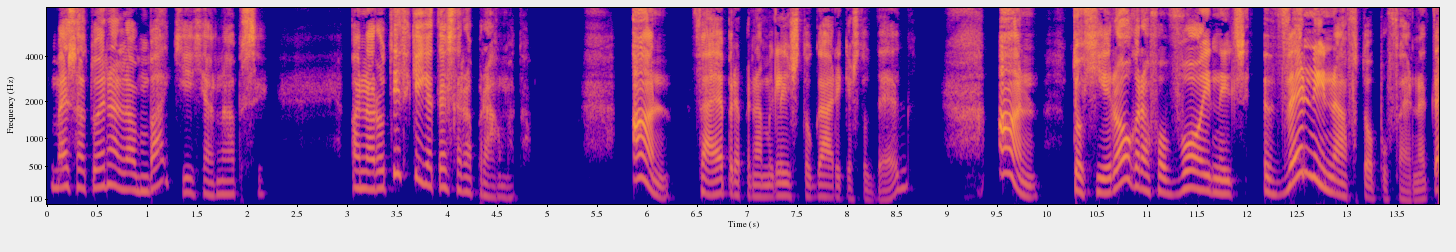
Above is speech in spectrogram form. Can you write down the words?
μέσα του ένα λαμπάκι είχε ανάψει. Αναρωτήθηκε για τέσσερα πράγματα. Αν θα έπρεπε να μιλήσει στον Γκάρι και στον Τέντ, αν το χειρόγραφο Βόινιτς δεν είναι αυτό που φαίνεται,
